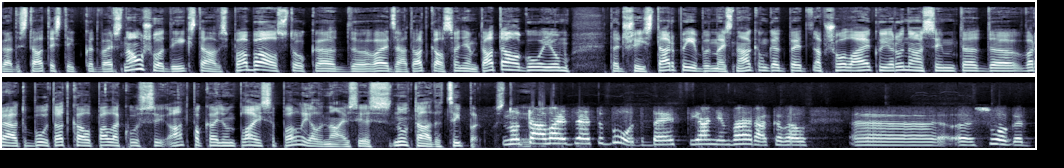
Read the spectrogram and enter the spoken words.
gada statistiku, kad vairs nav šo dīkstāvis pabalstu, kad uh, vajadzētu atkal saņemt atalgojumu, tad šī starpība mēs nākamgad pēc ap šo laiku, ja runāsim, tad uh, varētu būt atkal palikusi atpakaļ un plaisa palielinājusies, nu tāda ciparos. Nu, tā vajadzētu būt, bet jāņem vērā, ka vēl uh, šogad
